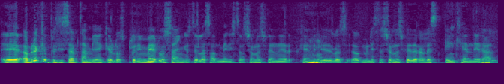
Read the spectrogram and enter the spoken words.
Eh, habría que precisar también que los primeros años de las administraciones, fener- gen- Ujú. eh, de las administraciones federales en general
